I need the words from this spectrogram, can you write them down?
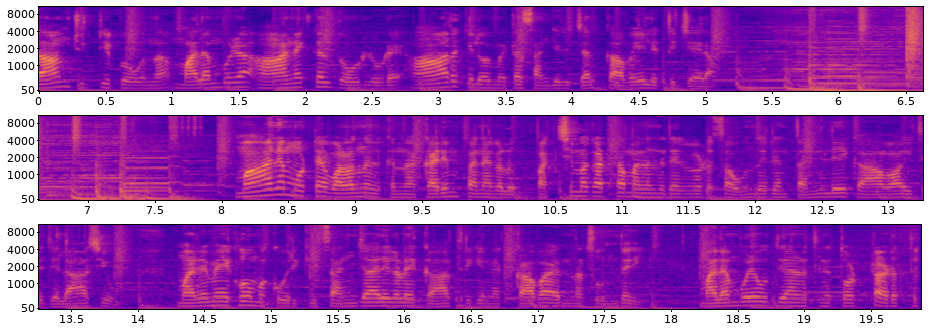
ഡാം ചുറ്റിപ്പോകുന്ന മലമ്പുഴ ആനക്കൽ റോഡിലൂടെ ആറ് കിലോമീറ്റർ സഞ്ചരിച്ചാൽ കവയിൽ എത്തിച്ചേരാം. മാനമൊട്ടെ വളർന്നു നിൽക്കുന്ന കരിമ്പനകളും പശ്ചിമഘട്ട മലനിരകളുടെ സൗന്ദര്യം തന്നിലേക്ക് ആവാഹിച്ച ജലാശയവും മരമേഘവുമൊക്കെ ഒരുക്കി സഞ്ചാരികളെ കാത്തിരിക്കുന്ന കവ എന്ന സുന്ദരി മലമ്പുഴ ഉദ്യാനത്തിന് തൊട്ടടുത്ത്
